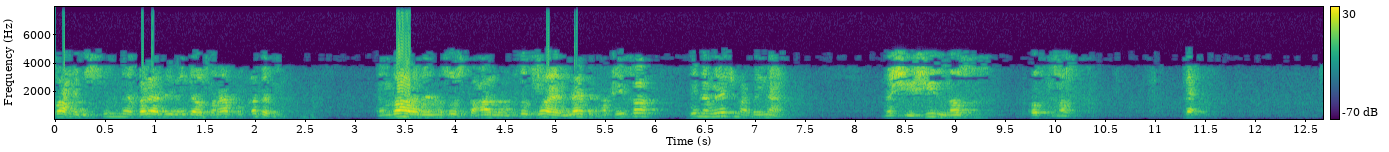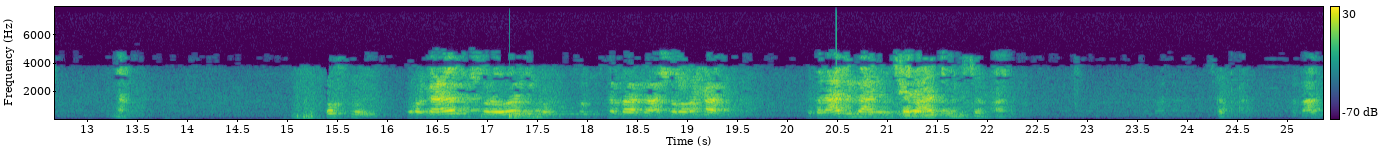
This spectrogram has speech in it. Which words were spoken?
صاحب السنة فلا تجد عنده تناقض أبدا إن ظهر بالنصوص تعارض في الظاهر لا في الحقيقة إنه يجمع بينها مش يشيل نص يحط نص. لا. فصل وركعات الصلوات المفروضة سبعة عشر ركعة. ومن عجز عن القيام سبعة ولا سبعة. سبعة سبعة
